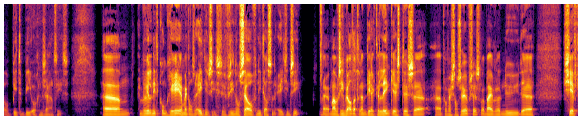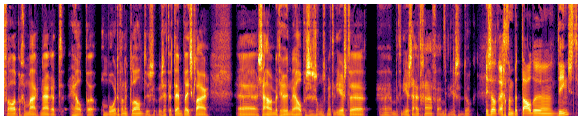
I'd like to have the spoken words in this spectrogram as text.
op B2B organisaties. Um, we willen niet concurreren met onze agencies. Dus we zien onszelf niet als een agency. maar we zien wel dat er een directe link is tussen professional services. Waarbij we nu de shift vooral hebben gemaakt naar het helpen onboorden van een klant. Dus we zetten templates klaar samen met hun. We helpen ze soms met een eerste, uh, met een eerste uitgave, met een eerste doc. Is dat echt een betaalde dienst?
